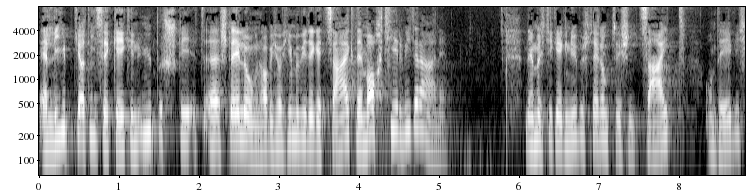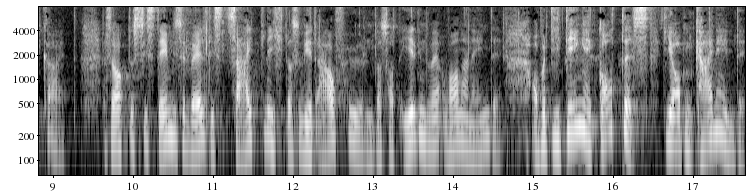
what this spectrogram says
er liebt ja diese Gegenüberstellungen, habe ich euch immer wieder gezeigt. Er macht hier wieder eine nämlich die Gegenüberstellung zwischen Zeit und Ewigkeit. Er sagt, das System dieser Welt ist zeitlich, das wird aufhören, das hat irgendwann ein Ende. Aber die Dinge Gottes, die haben kein Ende,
